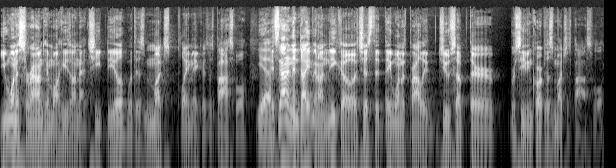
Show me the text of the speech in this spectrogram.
You want to surround him while he's on that cheap deal with as much playmakers as possible. Yeah. it's not an indictment on Nico. It's just that they want to probably juice up their receiving corps as much as possible.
